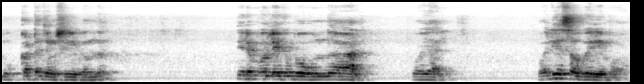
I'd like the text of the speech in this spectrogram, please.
മുക്കട്ട ജംഗ്ഷനിൽ വന്ന് നിലമ്പൂരിലേക്ക് പോകുന്ന ആൾ പോയാൽ വലിയ സൗകര്യമാകും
